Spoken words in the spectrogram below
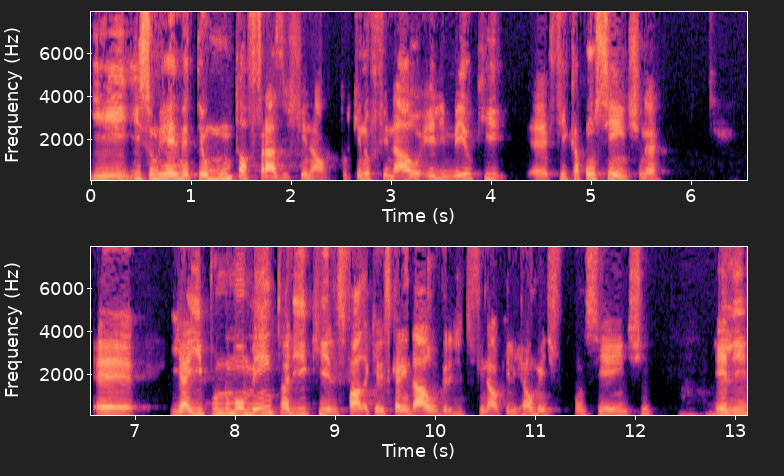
e isso me remeteu muito à frase final, porque no final ele meio que é, fica consciente, né? É, e aí, por no momento ali que eles falam, que eles querem dar o veredito final, que ele realmente fica consciente, ele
